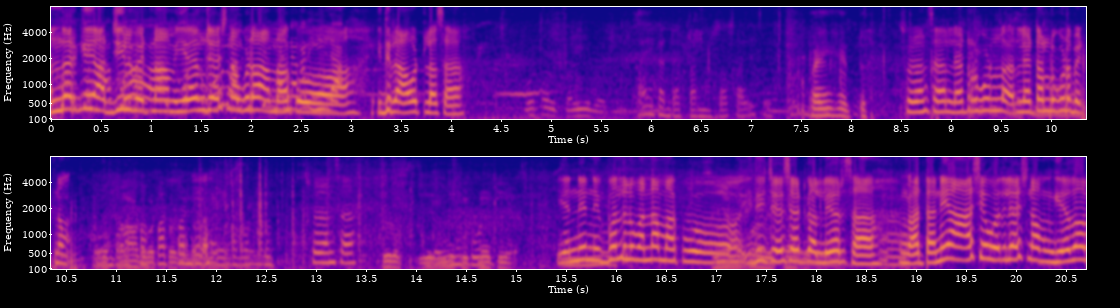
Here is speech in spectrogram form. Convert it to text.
అందరికీ అర్జీలు పెట్టినాం. ఏం చేసినా కూడా మాకు ఇది రావట్లే సార్. చూడండి సార్ లెటర్ కూడా లెటర్లు కూడా పెట్టినాం. చూడండి సార్. ఎన్నెన్ని ఇబ్బందులు ఉన్నా మాకు ఇది చేసేట్టుగా లేరు సార్. అట్టని ఆశ వదిలేసినాం. ఇంకేదో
